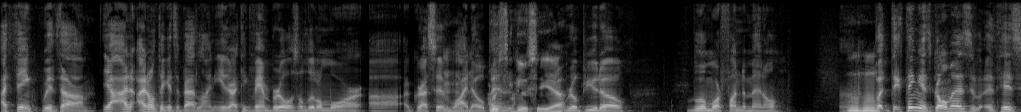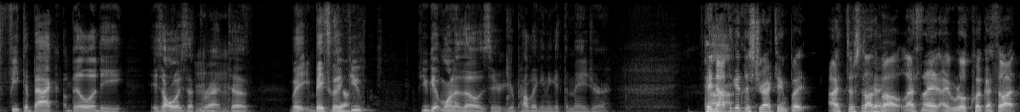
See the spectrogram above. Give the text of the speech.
I think with um, yeah, I, I don't think it's a bad line either. I think Van Brill is a little more uh, aggressive, wide open. Loosey goosey, yeah. Realbuto, a little more fundamental. Um, But the thing is, Gomez, with his feet to back ability, is always a threat to. wait, Basically, if you if you get one of those, you're, you're probably going to get the major. Hey, not to get distracting, but I just thought okay. about last night. I real quick, I thought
